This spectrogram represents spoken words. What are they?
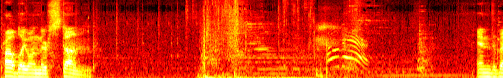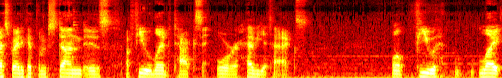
Probably when they're stunned. And the best way to get them stunned is a few light attacks or heavy attacks. Well, few light,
